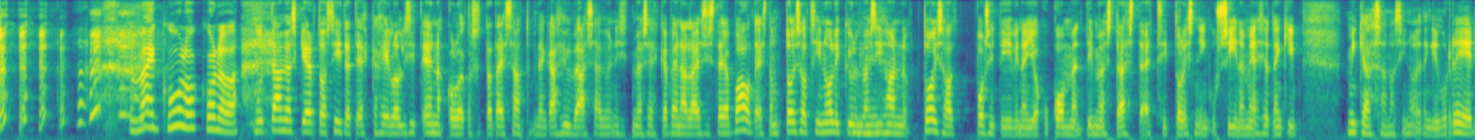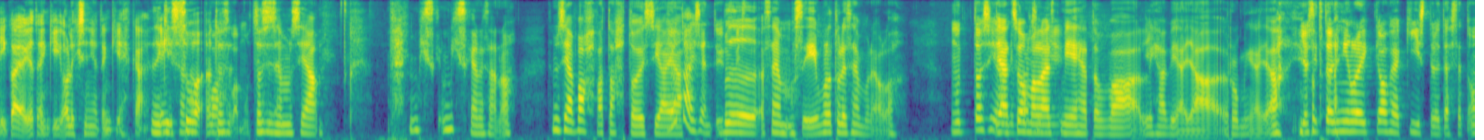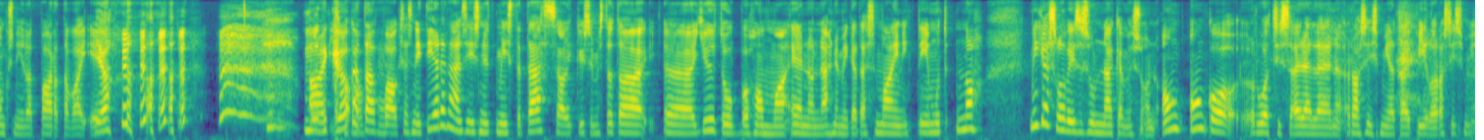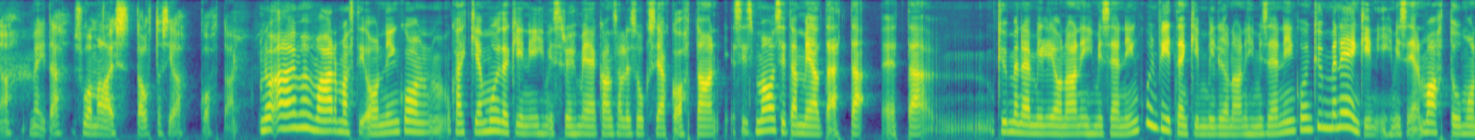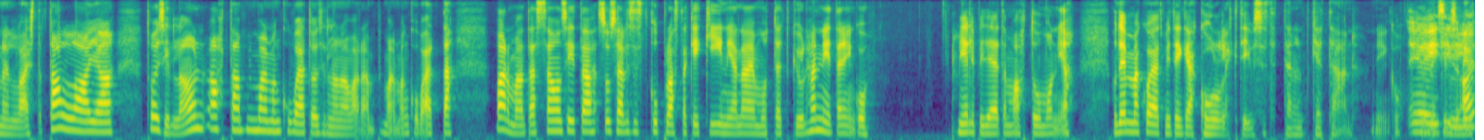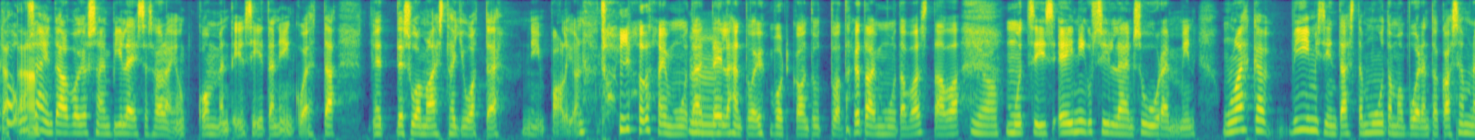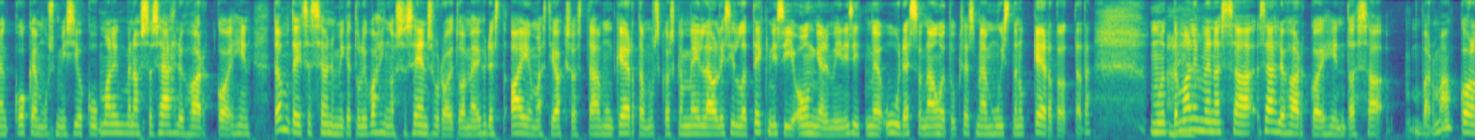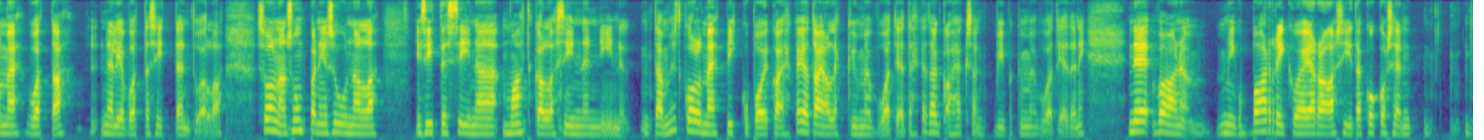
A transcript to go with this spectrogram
No mä en kuulu kuunnella. Mutta tämä myös kertoo siitä, että ehkä heillä oli sitten ennakkoluulo, koska tätä ei sanottu mitenkään hyvää sävyä, niin sitten myös ehkä venäläisistä ja balteista. Mutta toisaalta siinä oli kyllä niin. myös ihan toisaalta positiivinen joku kommentti myös tästä, että sitten olisi niinku siinä mielessä jotenkin, mikä sana siinä oli jotenkin kuin reedika ja jotenkin, oliko siinä jotenkin ehkä, jotenkin ei sana vahva, tos, mutta tosi semmoisia, miksi, miksi ne sanoo? Semmoisia vahvatahtoisia Jotain ja sen semmoisia. Mulla tuli semmoinen olo. Mut tosiaan, ja niin suomalaiset varsinkin... miehet on vaan lihavia ja rumia. Ja, ja sitten niillä oli kauhean kiistely tästä, että onko niillä parta vai ei. Mutta joka tapauksessa, niin tiedetään siis nyt, mistä tässä oli kysymys. Tota, YouTube-hommaa en ole nähnyt, mikä tässä mainittiin, mutta no, mikä Lovisa sun näkemys on? on? Onko Ruotsissa edelleen rasismia tai piilorasismia meitä suomalaistaustaisia kohtaan? No aivan varmasti on, niin kuin on kaikkia muitakin ihmisryhmiä ja kansallisuuksia kohtaan. Siis mä oon sitä mieltä, että, että 10 miljoonaan ihmiseen, niin kuin viitenkin miljoonaan ihmiseen, niin kuin kymmeneenkin ihmiseen mahtuu monenlaista tallaa ja toisilla on ahtaampi maailmankuva ja toisilla on avarampi maailmankuva, että varmaan tässä on siitä sosiaalisesta kuplastakin kiinni ja näin, mutta että kyllähän niitä niin kuin mielipiteitä mahtuu monia, mutta en mä koe, että mitenkään kollektiivisesti täällä nyt ketään niin kuin, Ei, siis aika usein täällä voi jossain bileissä saada jonkun kommentin siitä, niin kuin, että, että te suomalaiset juotte niin paljon tai jotain muuta, mm. että teillähän toi vodka on tuttua tai jotain muuta vastaavaa, mutta siis ei niin kuin silleen suuremmin. Mulla on ehkä viimeisin tästä muutaman vuoden takaa semmoinen kokemus, missä joku, mä olin menossa sählyharkkoihin, tämä on itse asiassa semmoinen, mikä tuli vahingossa sensuroitua meidän yhdestä aiemmasta jaksosta tämä mun kertomus, koska meillä oli silloin teknisiä ongelmia, niin sitten me uudessa nauhoituksessa en muistanut kertoa tätä. Mutta Ai mä olin menossa sählyharkkoihin tuossa varmaan kolme vuotta, neljä vuotta sitten tuolla Solnan sumppanin suunnalla, ja sitten siinä matkalla sinne, niin tämmöiset kolme pikkupoikaa, ehkä jotain alle 10-vuotiaita, ehkä jotain 8-10-vuotiaita, niin ne vaan niin barrikoeraa siitä koko sen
